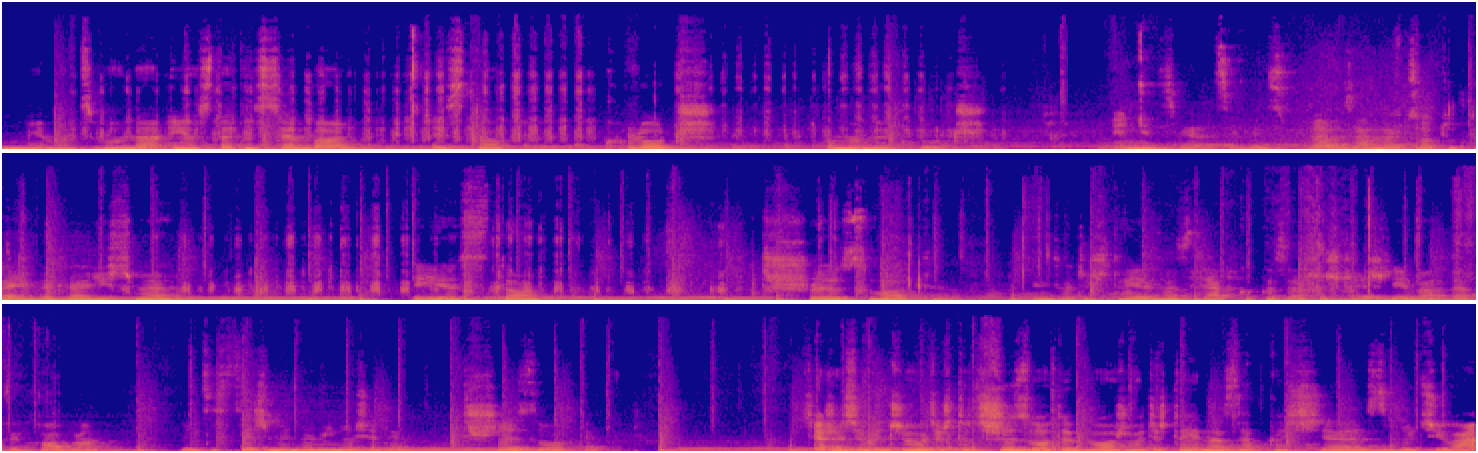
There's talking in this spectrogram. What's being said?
Nie ma dzwona. I ostatni symbol jest to klucz. Tu mamy klucz. I nic więcej, więc sprawdzamy, co tutaj wygraliśmy. I jest to 3 złote. Więc chociaż ta jedna zdrabka okazała się szczęśliwa, ta pychowa, więc jesteśmy na minusie te 3 złote. Cieszę się, że chociaż to 3 zł było, że chociaż ta jedna zdrabka się zwróciła.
